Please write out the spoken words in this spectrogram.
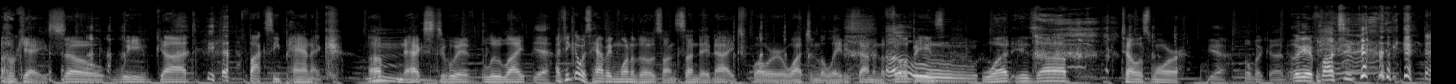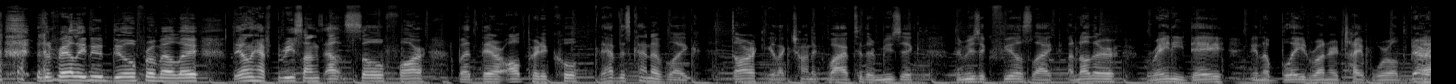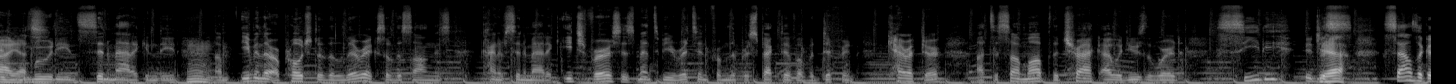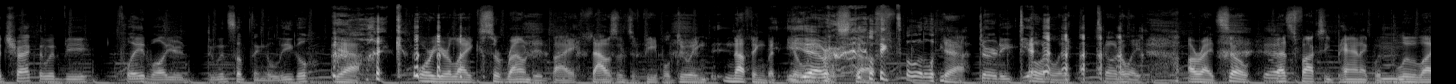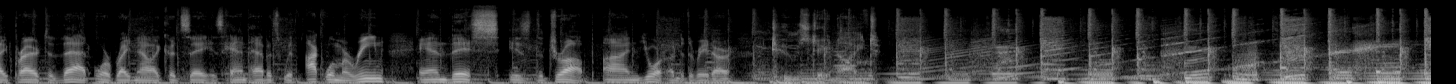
Okay, so we've got Foxy Panic up hmm. next with Blue Light. Yeah. I think I was having one of those on Sunday night while we were watching the ladies down in the Oh. Philippines. What is up? Tell us more. Yeah. Oh my God. Okay, Foxy Panic is a fairly new duo from LA. They only have three songs out so far, but they are all pretty cool. They have this kind of like dark electronic vibe to their music. Their music feels like another rainy day in a Blade Runner type world. Very Ah, yes. moody and cinematic indeed. Um, even their approach to the lyrics of the song is kind of cinematic. Each verse is meant to be written from the perspective of a different character. Uh, to sum up the track, I would use the word seedy. It just sounds like a track that would be played while you're doing something illegal. Yeah. or you're like surrounded by thousands of people doing nothing but illegal yeah, right. stuff. like totally Yeah. dirty. Yeah. totally, totally. All right, so that's Foxy Panic with mm. Blue Light. Prior to that, or right now, I could say, is Hand Habits with Aquamarine, and this is the drop on your Under the Radar Tuesday night. Hey.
